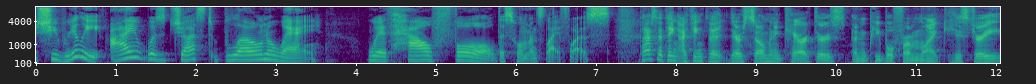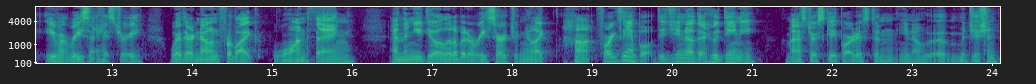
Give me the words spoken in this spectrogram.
she really, I was just blown away with how full this woman's life was. That's the thing. I think that there's so many characters and people from like history, even recent history, where they're known for like one thing. And then you do a little bit of research and you're like, huh. For example, did you know that Houdini, master escape artist and, you know, magician,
